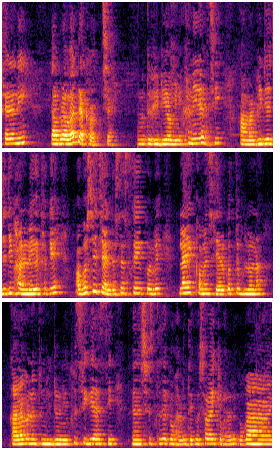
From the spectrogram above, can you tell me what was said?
ছেড়ে নিই। তারপর আবার দেখা হচ্ছে। মতো ভিডিও আমি এখানেই রাখছি। আমার ভিডিও যদি ভালো লেগে থাকে, অবশ্যই চ্যানেলটা সাবস্ক্রাইব করবে। লাইক কমেন্ট শেয়ার করতে ভুলো না। কাল আবার নতুন ভিডিও নিয়ে খুশি গিয়ে আসছি। সুস্থ থেকো, ভালো থেকো, সবাইকে ভালো থেকো। বাই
